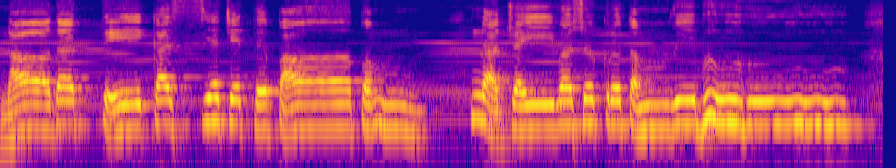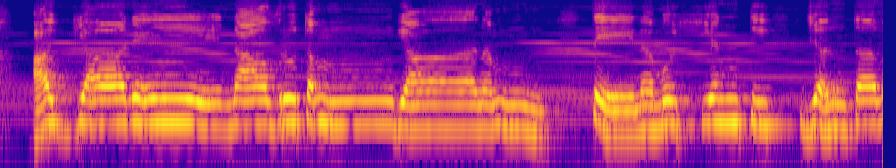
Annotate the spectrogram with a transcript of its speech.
నాదత్తే కస్యచిత్ పాపం న సుకృతం విభు అజ్ఞానే నావృతం జ్ఞానం తేన ముహ్యంతి జంతవ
